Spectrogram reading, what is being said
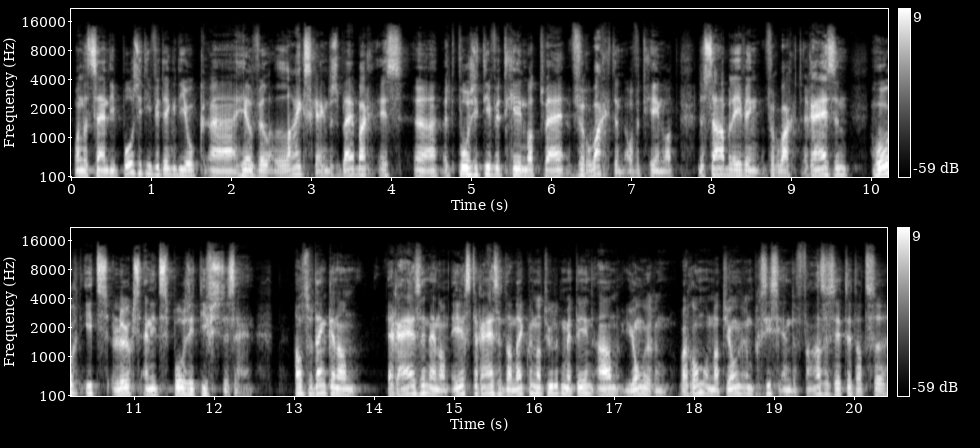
want het zijn die positieve dingen die ook uh, heel veel likes krijgen. Dus blijkbaar is het positieve hetgeen wat wij verwachten, of hetgeen wat de samenleving verwacht. Reizen hoort iets leuks en iets positiefs te zijn. Als we denken aan reizen en aan eerste reizen, dan denken we natuurlijk meteen aan jongeren. Waarom? Omdat jongeren precies in de fase zitten dat ze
